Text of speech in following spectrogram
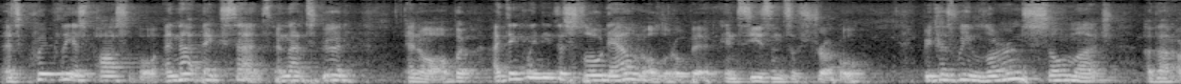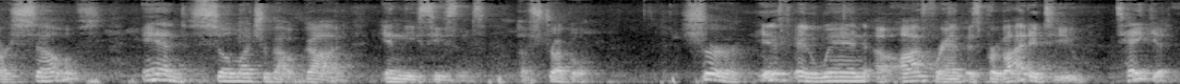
as quickly as possible, and that makes sense, and that's good and all. But I think we need to slow down a little bit in seasons of struggle because we learn so much about ourselves and so much about God in these seasons of struggle. Sure, if and when an off ramp is provided to you, take it.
